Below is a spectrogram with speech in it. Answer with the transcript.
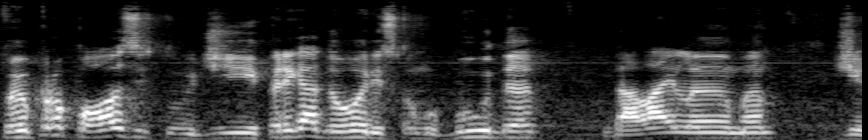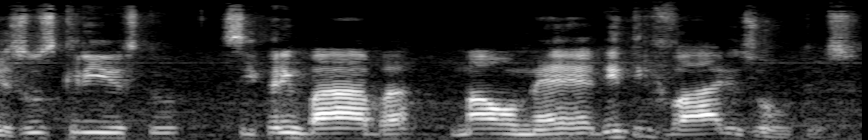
foi o propósito de pregadores como Buda, Dalai Lama, Jesus Cristo, Cifrem Baba, Maomé, dentre vários outros.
